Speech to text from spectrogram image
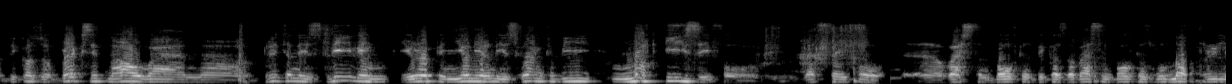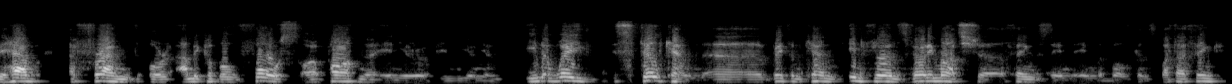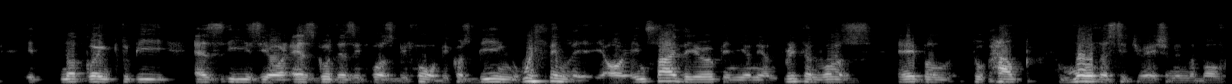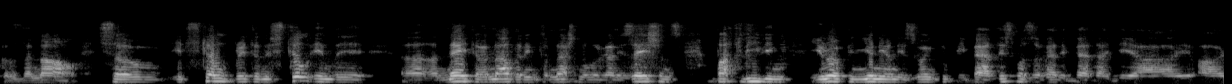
because of Brexit now when uh, Britain is leaving European Union is going to be not easy for let's say for uh, Western Balkans because the Western Balkans will not really have a friend or amicable force or a partner in European Union. In a way, still can uh, Britain can influence very much uh, things in in the Balkans, but I think not going to be as easy or as good as it was before because being within the or inside the European Union, Britain was able to help more the situation in the Balkans than now. So it's still Britain is still in the uh, NATO and other international organizations, but leaving European Union is going to be bad. This was a very bad idea. I, I,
